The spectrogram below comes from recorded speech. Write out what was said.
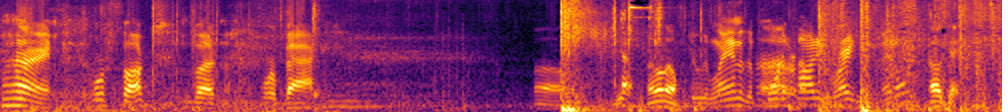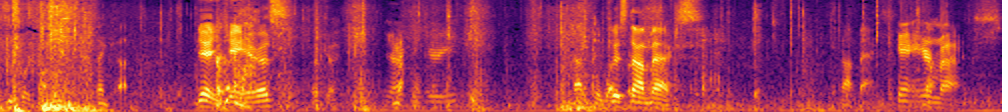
Alright, we're fucked, but we're back. Yeah, I don't know. Do we land at the porta potty right in the middle? Okay. People talking. Thank God. Yeah, you can't hear us? Okay. Yeah, I can hear you. Not for Just not Max. Not Max. Can't hear Max.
